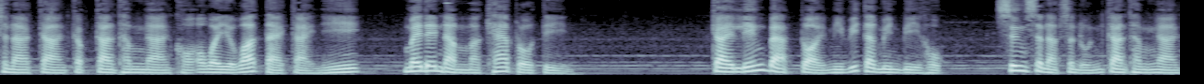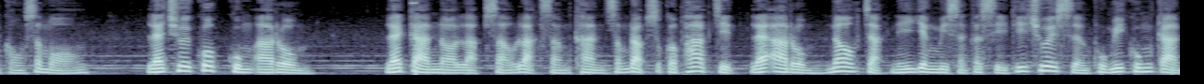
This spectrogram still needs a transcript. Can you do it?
ชนาการกับการทำงานของอวัยวะแต่ไก่นี้ ไม่ได้นำมาแค่โปรตีน ไก่เลี้ยงแบบปล่อยมีวิตามิน B6 ซึ่งสนับสนุนการทำงานของสมอง และช่วยควบคุมอารมณ์ และการนอนหลับเสาหลักสำคัญสำหรับสุขภาพจิตและอารมณ์ นอกจากนี้ยังมีสังกะสีที่ช่วยเสริมภูมิคุ้มกัน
